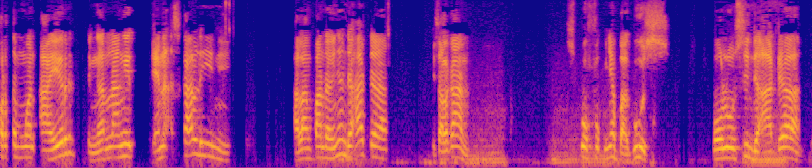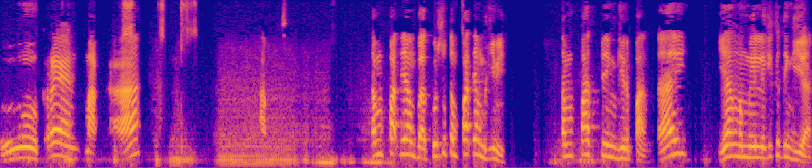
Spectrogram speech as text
Pertemuan air dengan langit. Enak sekali ini. Halang pandangnya tidak ada. Misalkan, ufuknya bagus polusi tidak ada uh keren maka tempat yang bagus itu tempat yang begini tempat pinggir pantai yang memiliki ketinggian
